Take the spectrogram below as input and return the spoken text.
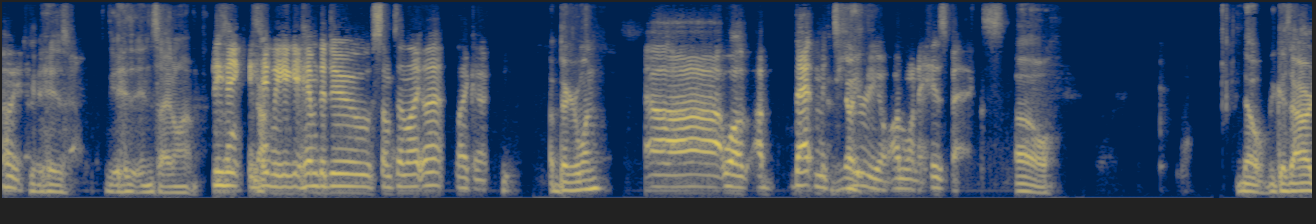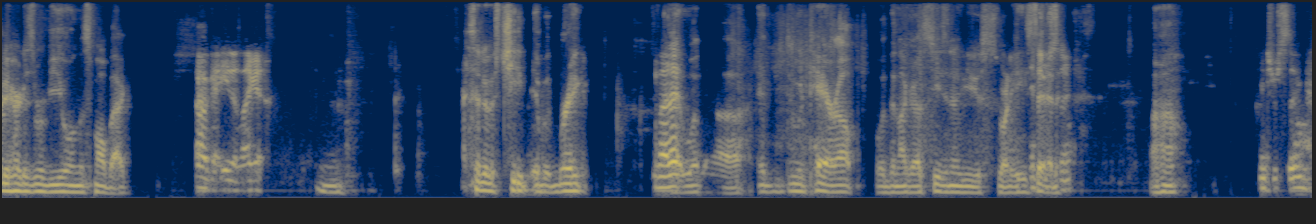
oh, yeah. get his get his insight on it. Do you think, you think we could get him to do something like that? Like a, A bigger one? Uh, well, a, that material on one of his bags. Oh. No, because I already heard his review on the small bag. Okay, you didn't like it. I said it was cheap. It would break. But It it, would uh, it would tear up within like a season of use. What he said. interesting. Uh huh. Interesting.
